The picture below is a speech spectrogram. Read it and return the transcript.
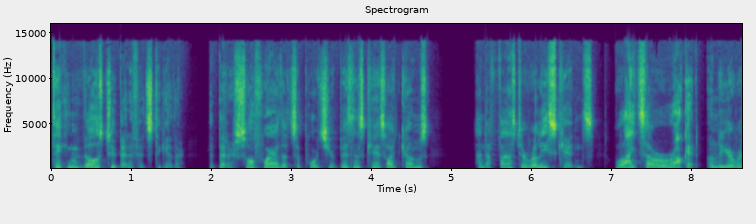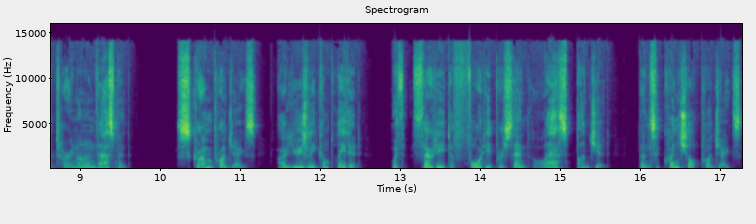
Taking those two benefits together, the better software that supports your business case outcomes and a faster release cadence, lights a rocket under your return on investment. Scrum projects are usually completed with 30 to 40% less budget than sequential projects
